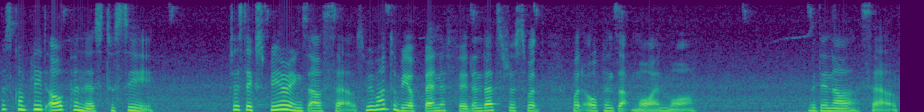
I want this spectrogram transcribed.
Just complete openness to see just experience ourselves. We want to be of benefit and that's just what, what opens up more and more within ourselves.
